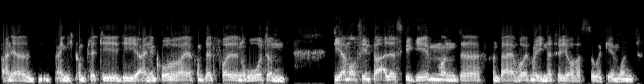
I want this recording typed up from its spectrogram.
Waren ja eigentlich komplett die, die eine Kurve war ja komplett voll in Rot und die haben auf jeden Fall alles gegeben und äh, von daher wollten wir ihnen natürlich auch was zurückgeben und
